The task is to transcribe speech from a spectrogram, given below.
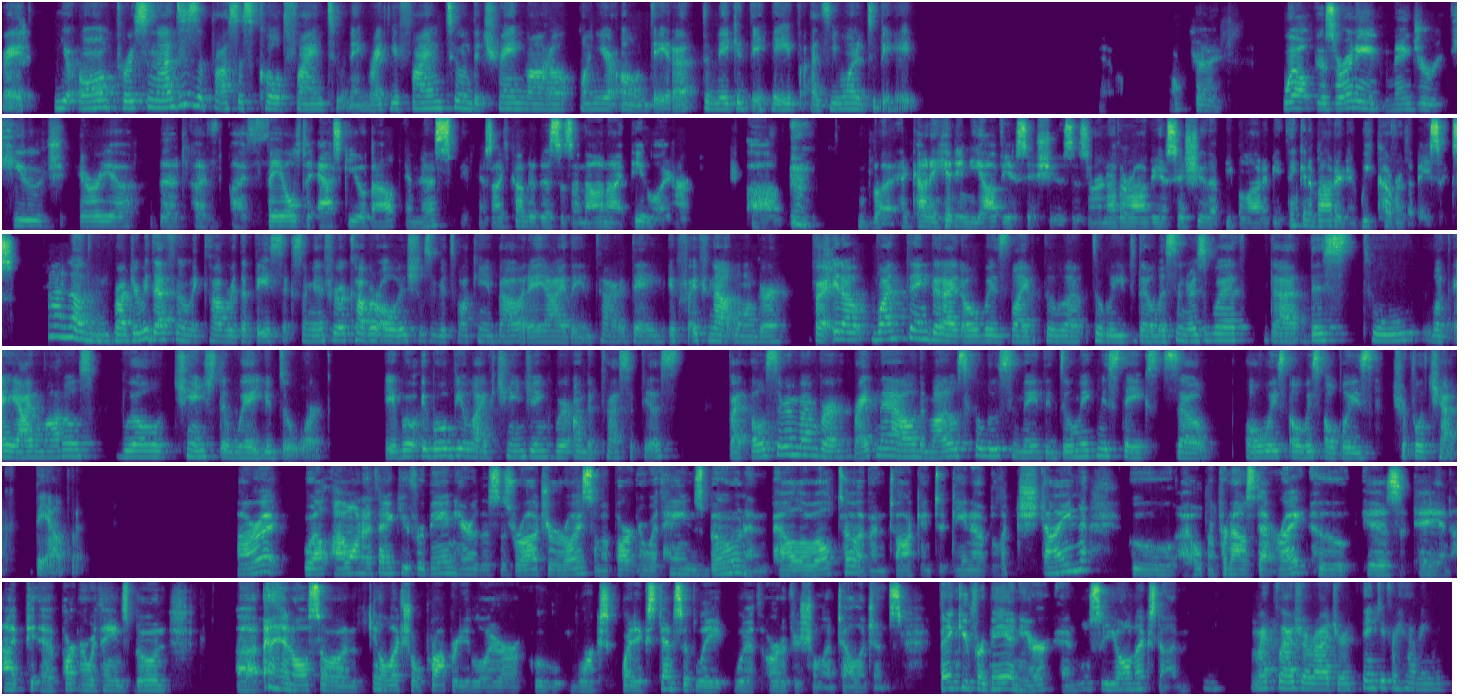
Right your own personal this is a process called fine tuning right you fine tune the trained model on your own data to make it behave as you want it to behave yeah okay Well, is there any major, huge area that I've, I failed to ask you about in this? Because i've come to this as a non-IP lawyer. Uh, but kind of hitting the obvious issues. Is there another obvious issue that people ought to be thinking about, or did we cover the basics? I know, Roger, we definitely covered the basics. I mean, if we cover all issues, we are talking about AI the entire day, if if not longer. But you know, one thing that I'd always like to uh, to leave the listeners with that this tool, with AI models, will change the way you do work. It will it will be life changing. We're on the precipice. But also remember, right now the models hallucinate. They do make mistakes. So always, always, always triple check the output. All right. Well, I want to thank you for being here. This is Roger Royse. I'm a partner with Haynes Boone and Palo Alto. I've been talking to Dina Blikshteyn, who I hope I pronounced that right, who is a, an IP a partner with Haynes Boone uh, and also an intellectual property lawyer who works quite extensively with artificial intelligence. Thank you for being here, and we'll see you all next time. My pleasure, Roger. Thank you for having me.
